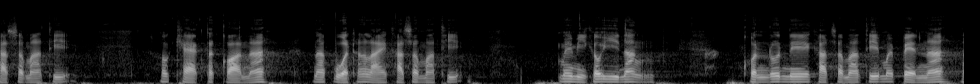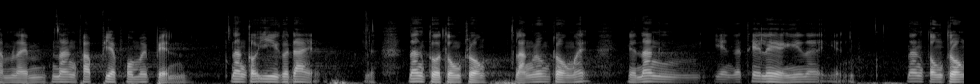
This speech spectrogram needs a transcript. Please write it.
ขัดสมาธิเขาแขกแต่ก่อนนะ นักบวชทั้งหลายขัดสมาธิ ไม่มีเก้าอี้นั่ง คนรุ่นนี้ขัดสมาธิไม่เป็นนะทำอะไรนั่งพับเพียบก็ไม่เป็น นั่งเก้าอี้ก็ได้ นั่งตัวตรงๆหลังตรงๆไว้อย่านั่งเอียงกระเทเล่อย่างนี้นะนั่งตรง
